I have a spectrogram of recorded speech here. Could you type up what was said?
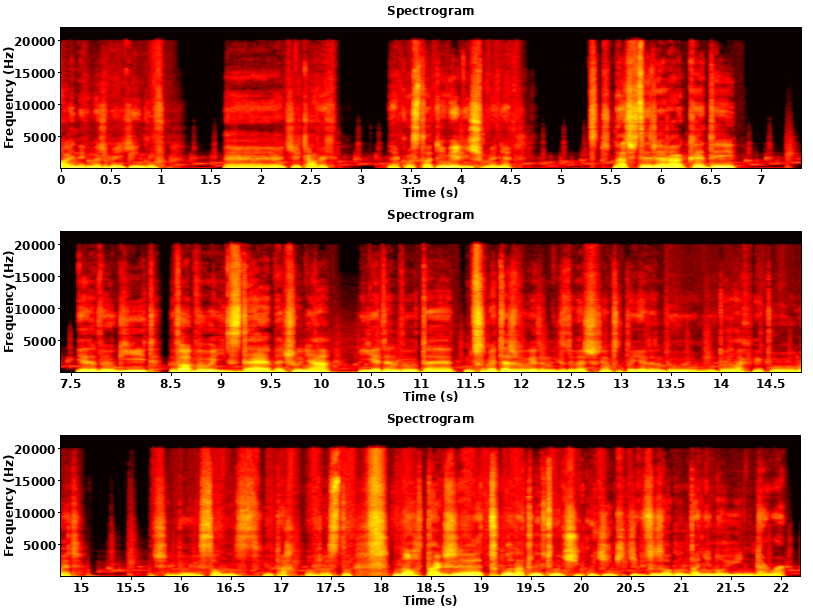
fajnych matchmakingów e, ciekawych, jak ostatnio mieliśmy, nie? Na cztery rakedy jeden był git, dwa były XD, beczunia i jeden był te, w sumie też był jeden XD beczunia, to to jeden był do zachwytu mecz. Znaczy były są z fiuta po prostu. No, także to było na tyle w tym odcinku. Dzięki Ci za oglądanie, no i.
